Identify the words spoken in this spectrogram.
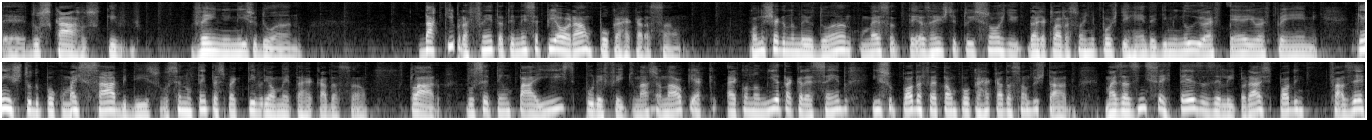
é, dos carros que vem no início do ano. Daqui para frente, a tendência é piorar um pouco a arrecadação. Quando chega no meio do ano, começa a ter as restituições de, das declarações de imposto de renda, diminui o FPE e o FPM. Quem estuda um pouco mais sabe disso. Você não tem perspectiva de aumento da arrecadação. Claro, você tem um país, por efeito nacional, que a, a economia está crescendo, isso pode afetar um pouco a arrecadação do Estado. Mas as incertezas eleitorais podem fazer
